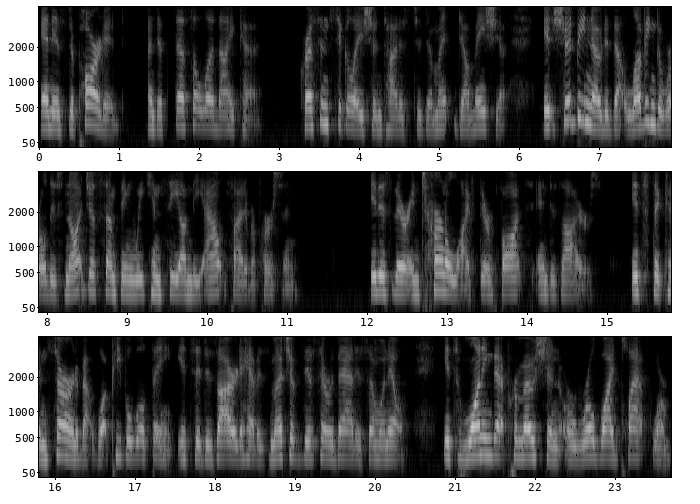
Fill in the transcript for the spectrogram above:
and is departed unto Thessalonica, Crescens to Galatia, Titus to Dalmatia. It should be noted that loving the world is not just something we can see on the outside of a person. It is their internal life, their thoughts and desires. It's the concern about what people will think. It's a desire to have as much of this or that as someone else. It's wanting that promotion or worldwide platform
